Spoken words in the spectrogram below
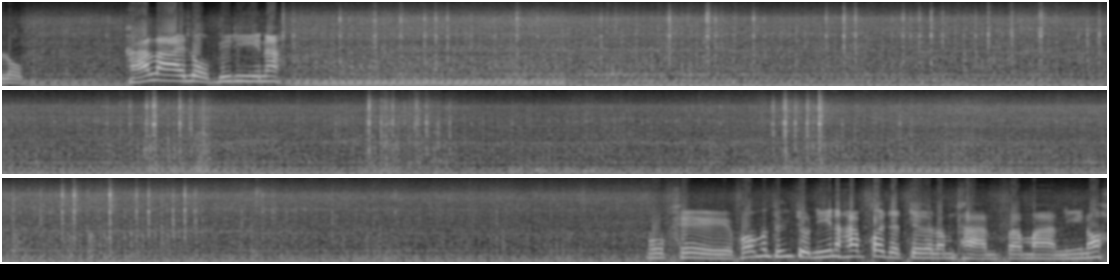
หลบ หาลายหลบดีๆนะโอเคพอมาถึงจุดนี้นะครับ ก็จะเจอลำธารประมาณนี้เนาะ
